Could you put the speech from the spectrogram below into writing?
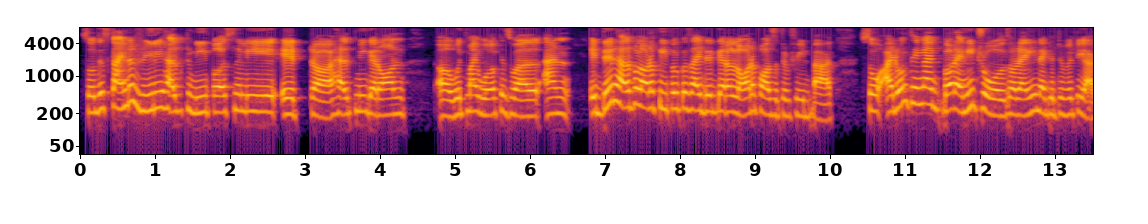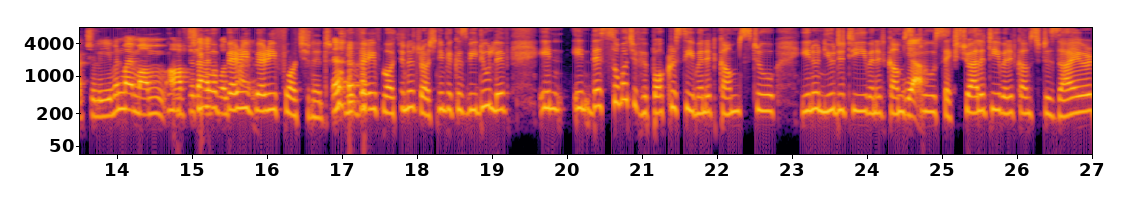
So this kind of really helped me personally. It uh, helped me get on uh, with my work as well. And it did help a lot of people because I did get a lot of positive feedback. So I don't think I got any trolls or any negativity actually. Even my mom mm, after you that are was very fine. very fortunate. You're very fortunate, Roshni, because we do live in in. There's so much of hypocrisy when it comes to you know nudity, when it comes Yeah. to sexuality, when it comes to desire,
